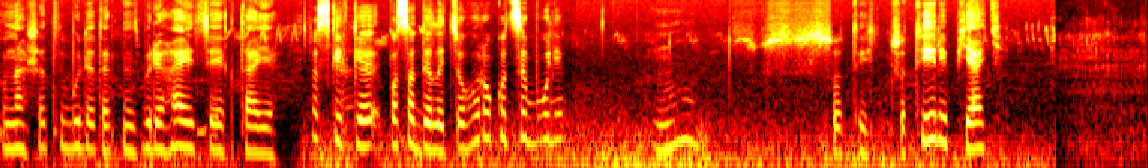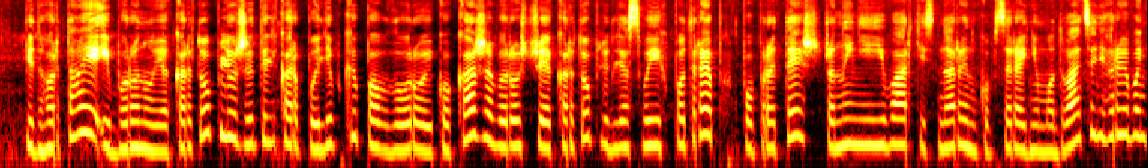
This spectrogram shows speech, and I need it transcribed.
Наша цибуля так не зберігається, як тає. Скільки посадили цього року цибулі? Ну, соти 4-5. Підгортає і боронує картоплю житель Карпилівки Павло Ройко. Каже, вирощує картоплю для своїх потреб. Попри те, що нині її вартість на ринку в середньому 20 гривень,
